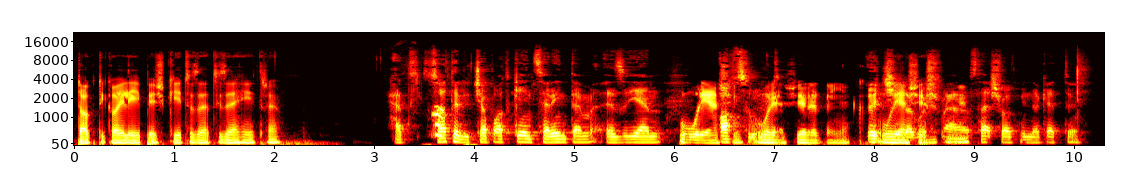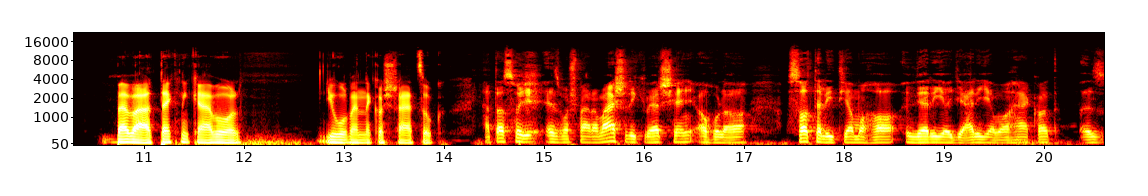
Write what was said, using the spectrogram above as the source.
taktikai lépés 2017-re. Hát szatellit csapatként szerintem ez ilyen óriási, abszolút óriási eredmények. Óriási választás volt mind a kettő. Bevált technikával, jól mennek a srácok. Hát az, hogy ez most már a második verseny, ahol a szatellit Yamaha veri a gyári Yamahákat, ez,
